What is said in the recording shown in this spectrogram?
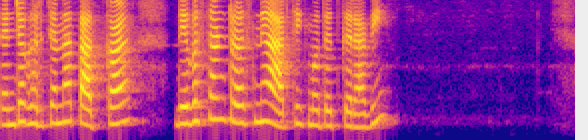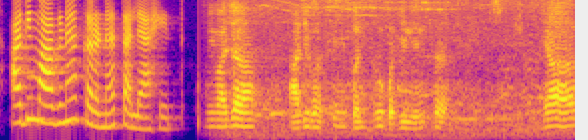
त्यांच्या घरच्यांना तात्काळ देवस्थान ट्रस्टने आर्थिक मदत करावी आदी मागण्या करण्यात आल्या आहेत. मी माझ्या आदिवासी बंधू भगिनींचं या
